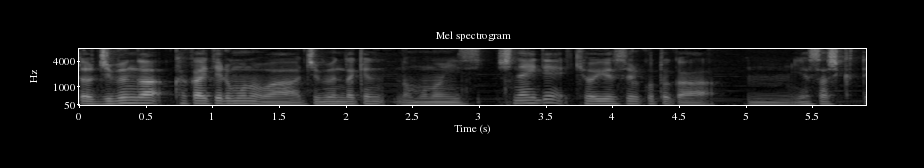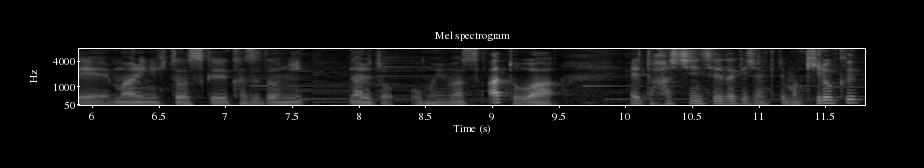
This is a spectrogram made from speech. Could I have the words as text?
自分が抱えてるものは自分だけのものにしないで共有することがうん、優しくて周りの人を救う活動になると思います。あとは、えっと、発信するだけじゃなくて、まあ、記録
